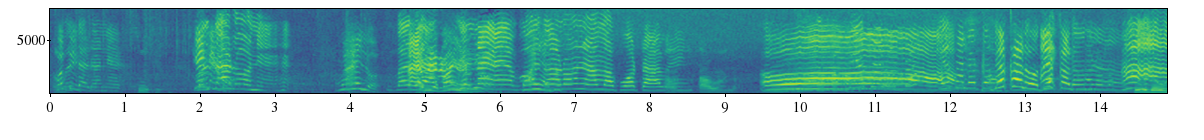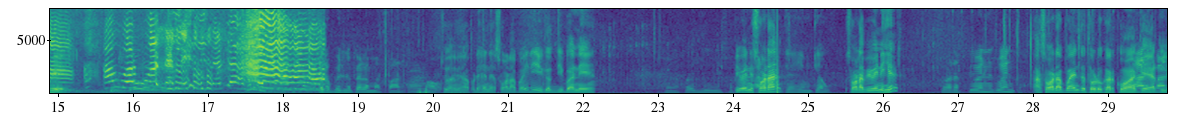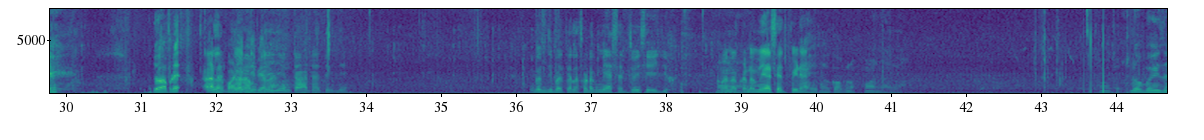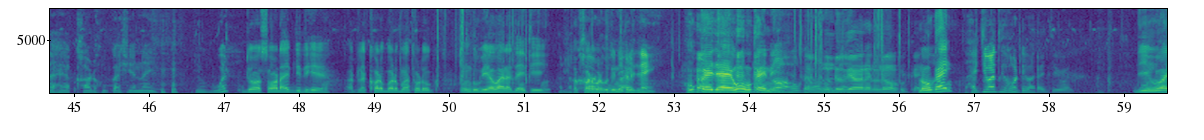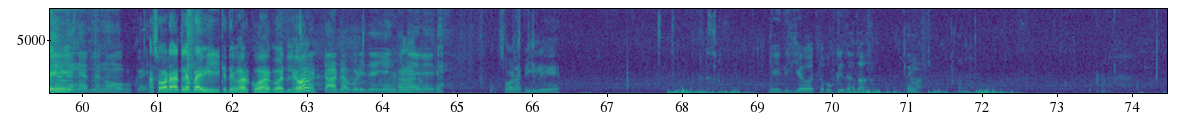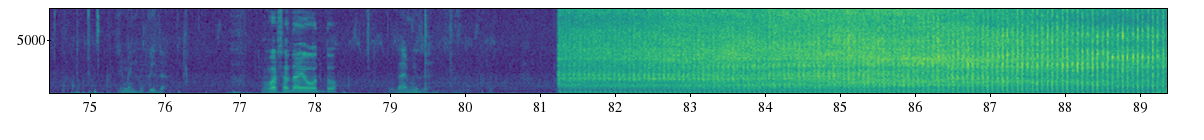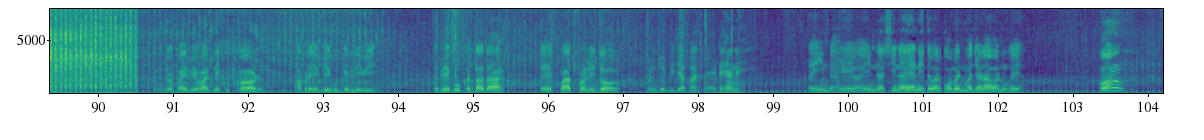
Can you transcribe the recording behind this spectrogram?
શું છે? શું જવું પાણી જો હવે આપણે હે ને સોડા પાઈ દઈએ ગગજીબાને પીવાની સોડા? એમ કેવું. સોડા પીવાની છે આ સોડા પાય ને તો થોડું ખરખું હાકે એટલે. જો આપણે હાલે પાણી આપી પહેલા. ગગજીબા પેલા થોડાક મેસેજ જોઈશે એ જો. કોનો કોનો મેસેજ પીડા છે. કોકનો ફોન આવ્યો. જાય? જો સોડા આપી દીધી છે એટલે ખળબળમાં થોડુંક ઊંડું વ્યવહાર જ અહીંથી. તો ખળબળ બધું નીકળી જાય. નહીં. હુકાઈ જાય હું હુકાય નહીં. હુકાય, ઊંડું. વ્યવહાર નો હુકાય. ન હુકાય? સાચી વાત કે ખોટી વાત? સાચી વાત. જી હોય. ને એટલે નો હુકાય. આ સોડા એટલે પાવી કે તમે હરખું હાંકો એટલે હો. ટાઢા પડી જાય એન્જિન રહી સોડા પી લે. એ દીજે હોત તો હુકી જાતો એમાં જમીન હુકી જાય વરસાદ આવ્યો હોત તો જામી જાય જો ભાઈ બે વાટ નાખ્યું ખડ આપણે ભેગું કરી લેવી. તો ભેગું કરતા હતા, તો એક પાથરો લીધો, પણ જો બીજા પાથરા હેઠે હે ને, તો ઈંડા હે ઈંડા સીના હે ને તમારે કોમેન્ટમાં જણાવવાનું છે હો,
